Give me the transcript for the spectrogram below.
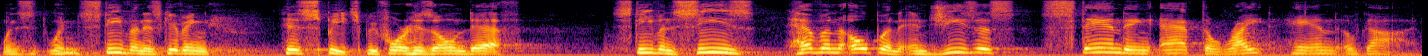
when, when Stephen is giving his speech before his own death, Stephen sees heaven open and Jesus standing at the right hand of God.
